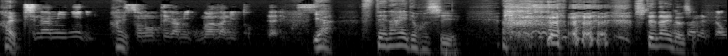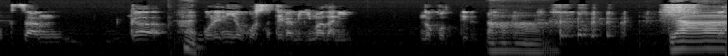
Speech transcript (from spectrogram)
はい。ちなみに、はい。その手紙未だに取ってあります。いや捨てないでほしい。捨てないでほしい。別れた奥さんがはい。俺によこした手紙未だに残ってるああいや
